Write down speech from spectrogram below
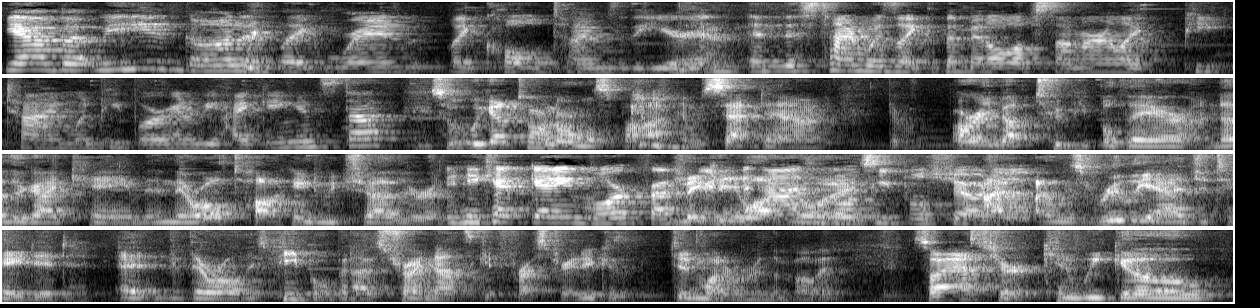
Yeah, but we've gone at like we're in like cold times of the year, and, and this time was like the middle of summer, like peak time when people are gonna be hiking and stuff. So we got to our normal spot and we sat down. There were already about two people there. Another guy came, and they were all talking to each other. And And he kept getting more frustrated Making a lot as of more people showed I, up. I was really agitated. uh, that there were all these people, but I was trying not to get frustrated because I didn't want to ruin the moment. So I asked her, "Can we go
